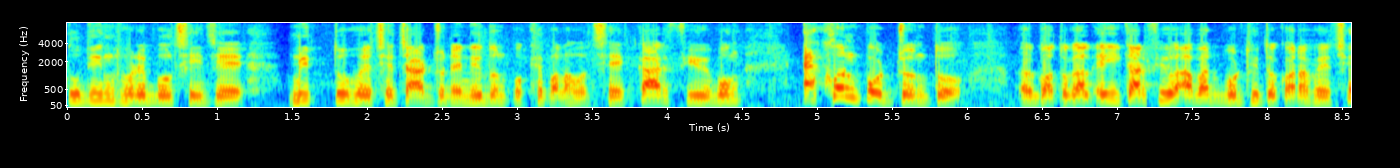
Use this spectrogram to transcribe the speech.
দুদিন ধরে বলছি যে মৃত্যু হয়েছে চারজনের নিধন পক্ষে বলা হচ্ছে কারফিউ এবং এখন পর্যন্ত গতকাল এই কারফিউ আবার বর্ধিত করা হয়েছে।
